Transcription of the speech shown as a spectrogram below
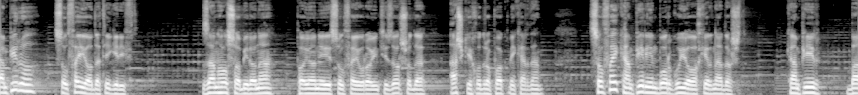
кампирро сулфаи одатӣ гирифт занҳо собирона поёни сулфаи ӯро интизор шуда ашки худро пок мекарданд сулфаи кампир ин бор гӯё охир надошт кампир ба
